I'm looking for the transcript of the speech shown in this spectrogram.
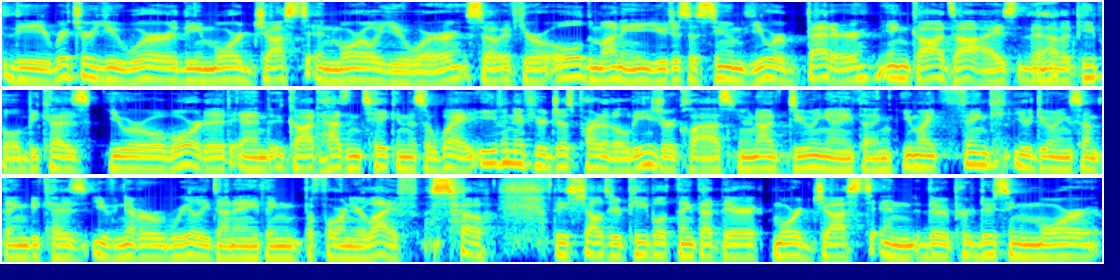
the richer you were, the more just and moral you were. So if you're old money, you just assumed you were better in God's eyes than Yep. other people because you were rewarded and God hasn't taken this away. Even if you're just part of the leisure class and you're not doing anything, you might think you're doing something because you've never really done anything before in your life. So these sheltered people think that they're more just and they're producing more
